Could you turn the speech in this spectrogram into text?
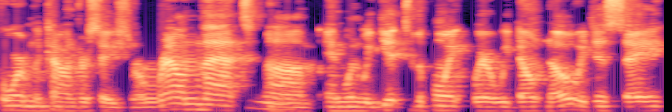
form the conversation around that. Mm-hmm. Um, and when we get to the point where we don't know, we just say,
